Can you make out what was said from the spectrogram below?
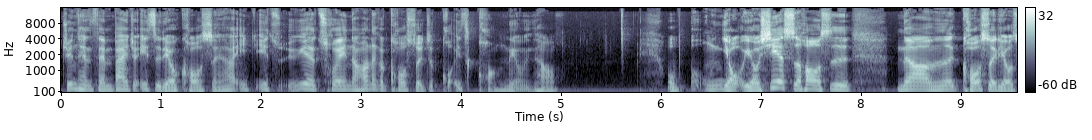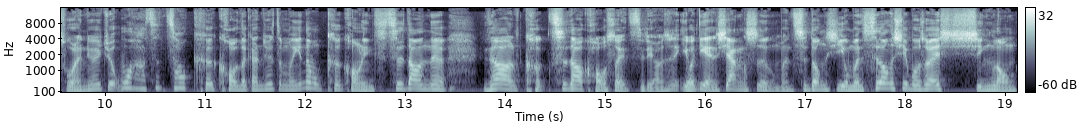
君田神拜就一直流口水，然后一一直越吹，然后那个口水就一直狂流，你知道。我有有些时候是，那那口水流出来，你会觉得哇，这超可口的感觉，怎么那么可口？你吃到那个，你知道口吃到口水直流，是有点像是我们吃东西，我们吃东西不是会形容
